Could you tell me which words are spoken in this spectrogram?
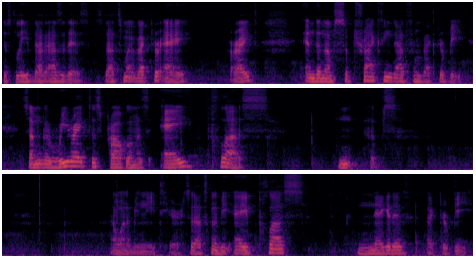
Just leave that as it is. So that's my vector A, all right? And then I'm subtracting that from vector B. So I'm going to rewrite this problem as A plus, oops, I want to be neat here. So that's going to be A plus negative vector B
